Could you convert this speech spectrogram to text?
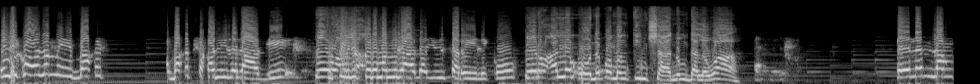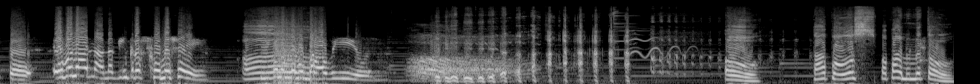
Hindi ko alam eh, bakit bakit sa kanila lagi? Pero Pero Pilit ko naman nilalayo yung sarili ko. Pero alam mo na pamangkin siya nung dalawa. Kailan lang po? Eh wala na, naging crush ko na siya eh. Hindi ko na Ah, mababawi yun. oh. Tapos, paano na to?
